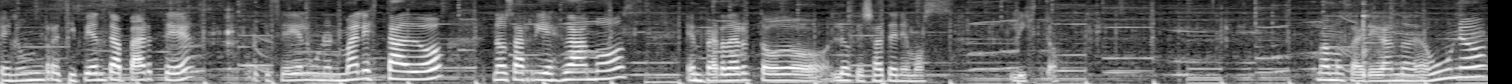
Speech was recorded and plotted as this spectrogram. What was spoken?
en un recipiente aparte porque si hay alguno en mal estado, nos arriesgamos en perder todo lo que ya tenemos listo. Vamos agregando de a uno.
